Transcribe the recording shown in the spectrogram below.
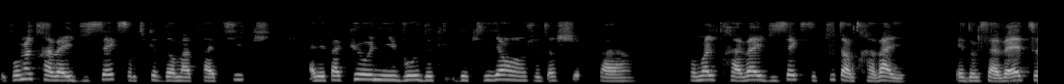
et pour moi le travail du sexe en tout cas dans ma pratique, elle est pas que au niveau de, des clients, hein, je veux dire enfin pour moi le travail du sexe c'est tout un travail et donc ça va être,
